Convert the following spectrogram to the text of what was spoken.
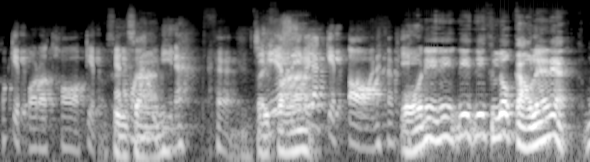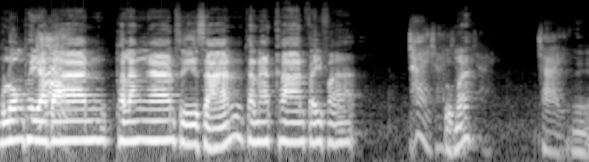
ขาเก็บปตทเก็บสื่แออดวาสารนอยู่ดีนะเออไฟฟ้า GTSC ก็ยังเก็บต่อนะครับพี่โอ้นี่นี่นี่นี่คือโลกเก่าเลยนะเนี่ยโรงพยาบาล พลังงานสื่อสาร ธนาคารไฟฟ้า ใช่ใช่ถูกไหมใช่ ใช่เออ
